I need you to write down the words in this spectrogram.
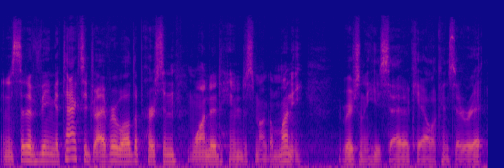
and instead of being a taxi driver, well, the person wanted him to smuggle money. Originally, he said, "Okay, I'll consider it,"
